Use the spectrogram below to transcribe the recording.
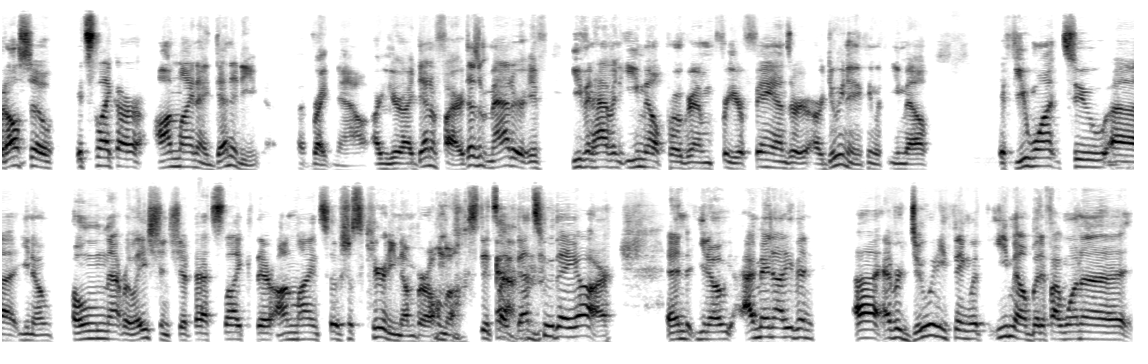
But also, it's like our online identity uh, right now, or your identifier. It doesn't matter if you even have an email program for your fans or are doing anything with email. If you want to, uh, you know, own that relationship, that's like their online social security number almost. It's yeah. like that's who they are. And you know, I may not even uh, ever do anything with email, but if I want to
